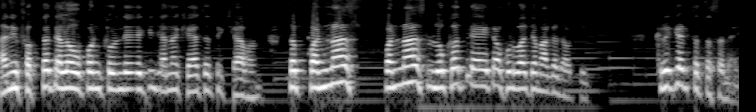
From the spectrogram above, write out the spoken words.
आणि फक्त त्याला ओपन करून द्या की ज्यांना खेळायचं ते खेळा म्हणून. तर पन्नास पन्नास लोक त्या एका फुटबॉलच्या मागे जातील. क्रिकेटचं तसं नाही.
